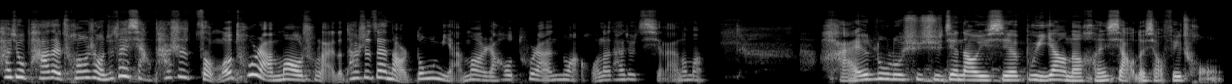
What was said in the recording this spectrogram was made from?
它就趴在窗上，我就在想它是怎么突然冒出来的？它是在哪儿冬眠吗？然后突然暖和了，它就起来了吗？还陆陆续续见到一些不一样的很小的小飞虫，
